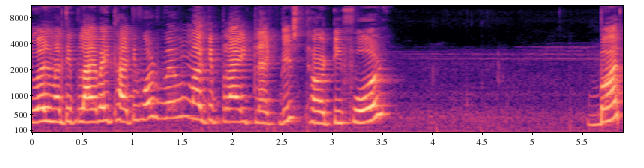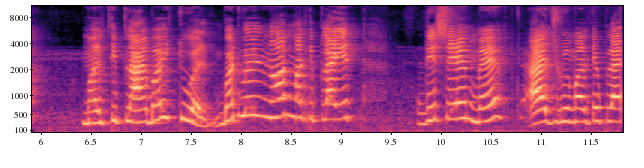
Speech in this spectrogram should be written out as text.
12 multiplied by 34, we will multiply it like this 34 but multiply by 12 but we will not multiply it the same way as we multiply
